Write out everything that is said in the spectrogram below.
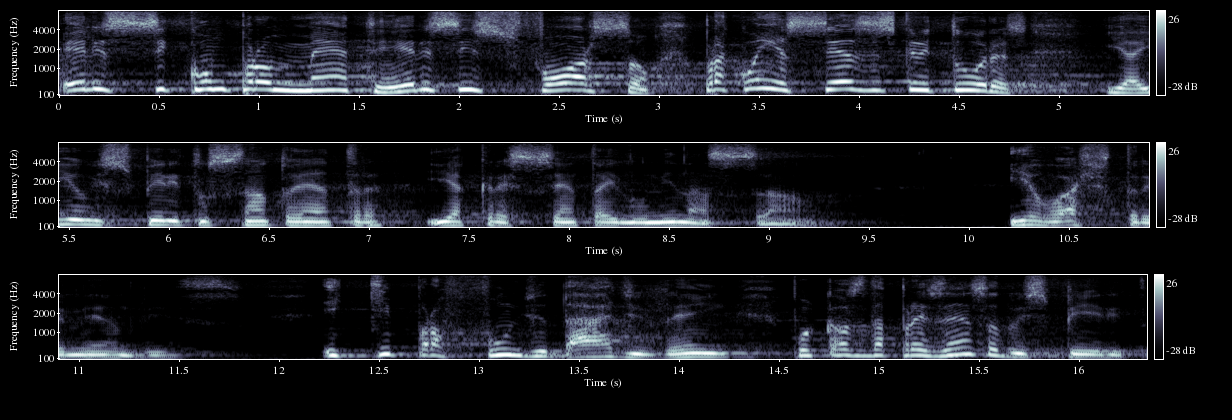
eles se comprometem, eles se esforçam para conhecer as Escrituras, e aí o Espírito Santo entra e acrescenta a iluminação. E eu acho tremendo isso. E que profundidade vem por causa da presença do Espírito.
